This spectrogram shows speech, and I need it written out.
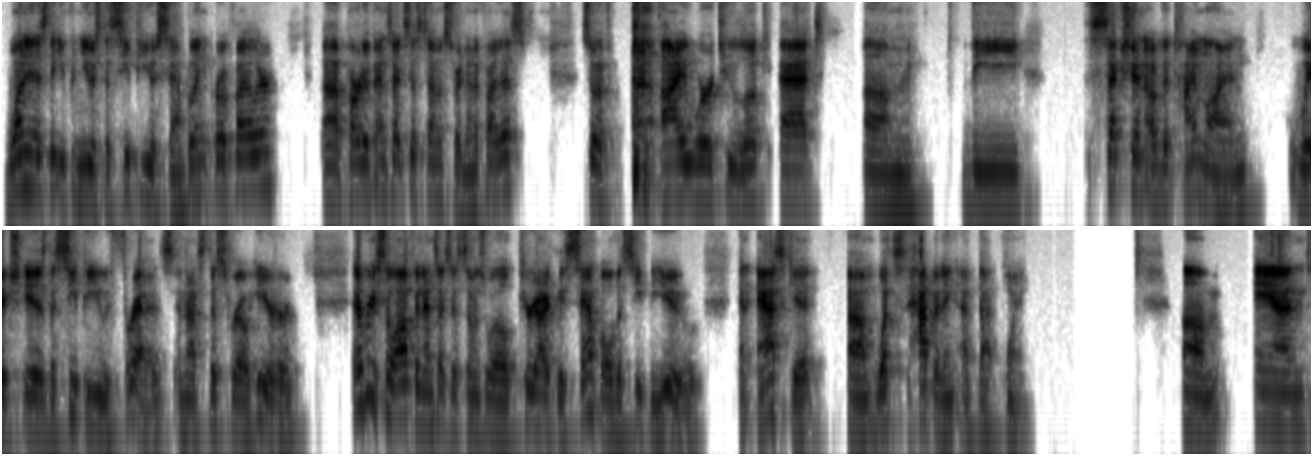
One is that you can use the CPU sampling profiler uh, part of Nsight systems to identify this. So if I were to look at um, the section of the timeline, which is the CPU threads, and that's this row here, every so often Nsight systems will periodically sample the CPU and ask it um, what's happening at that point. Um, and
